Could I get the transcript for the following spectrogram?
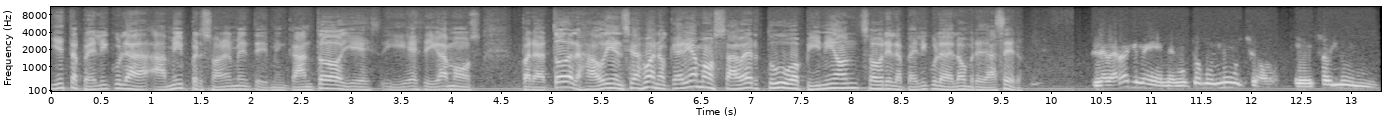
y esta película a mí personalmente me encantó y es, y es digamos, para todas las audiencias. Bueno, queríamos saber tu opinión sobre la película del hombre de acero. La verdad que me, gustó muy mucho. Eh, soy un,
